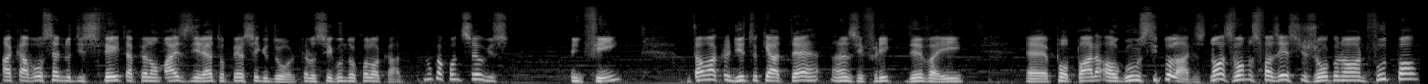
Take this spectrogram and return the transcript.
acabou sendo desfeita pelo mais direto perseguidor, pelo segundo colocado. Nunca aconteceu isso. Enfim, então acredito que até Hansi Flick deva aí é, poupar alguns titulares. Nós vamos fazer esse jogo no Football.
